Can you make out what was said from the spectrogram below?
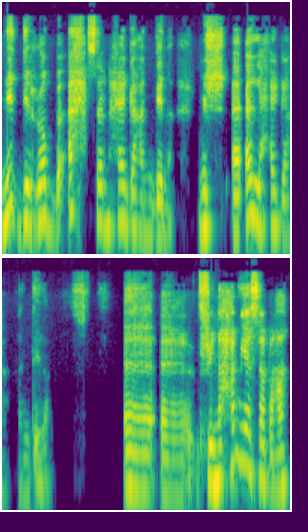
ندي الرب أحسن حاجة عندنا مش أقل حاجة عندنا. في نحمية سبعة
